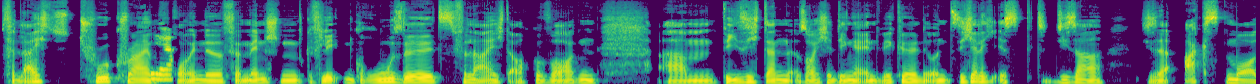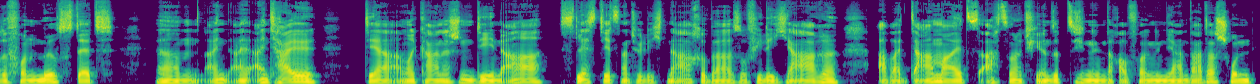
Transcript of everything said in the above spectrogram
vielleicht True Crime Freunde, ja. für Menschen gepflegten Grusels vielleicht auch geworden, ähm, wie sich dann solche Dinge entwickeln. Und sicherlich ist dieser, diese Axtmorde von Milstead ähm, ein, ein, ein Teil der amerikanischen DNA. Es lässt jetzt natürlich nach über so viele Jahre, aber damals, 1874 in den darauffolgenden Jahren, war das schon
